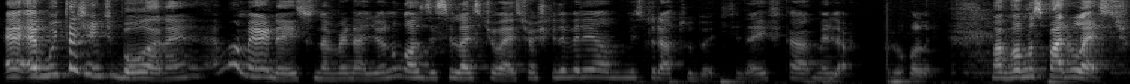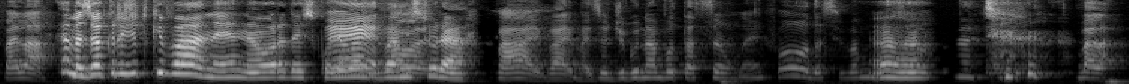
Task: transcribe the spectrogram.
É, é muita gente boa, né? É uma merda isso, na verdade. Eu não gosto desse leste-oeste. Eu acho que deveria misturar tudo aí, que daí fica melhor pro rolê. Mas vamos para o leste, vai lá. É, mas eu acredito que vá, né? Na hora da escolha É, vai, vai hora. misturar. Vai, vai, mas eu digo na votação, né? Foda-se, vamos. Aham. Vai lá.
